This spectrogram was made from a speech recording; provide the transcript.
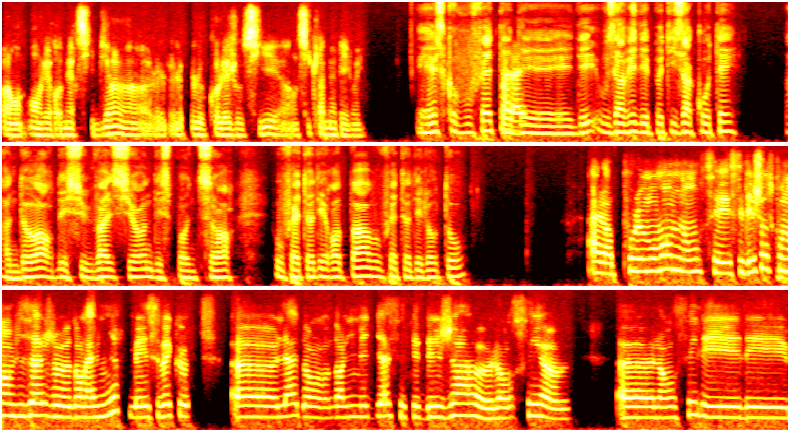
on, on les remercie bien, hein, le, le collège aussi, ainsi que la mairie, oui. Et est-ce que vous faites Voilà. des, des- Vous avez des petits à côté, en dehors des subventions, des sponsors? Vous faites des repas, vous faites des lotos? Alors pour le moment non, c'est des choses qu'on envisage dans l'avenir, mais c'est vrai que là dans, dans l'immédiat c'était déjà lancé euh, lancer les, les,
